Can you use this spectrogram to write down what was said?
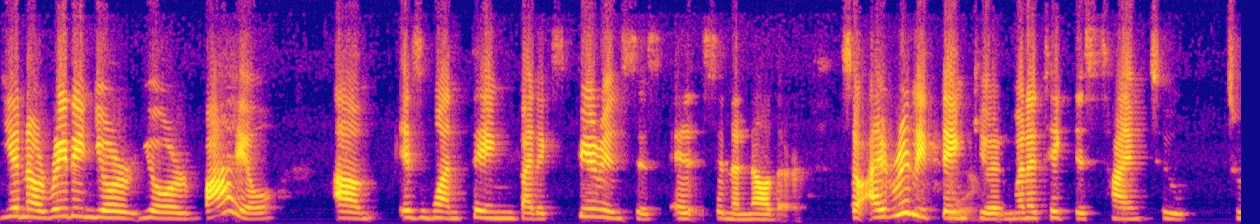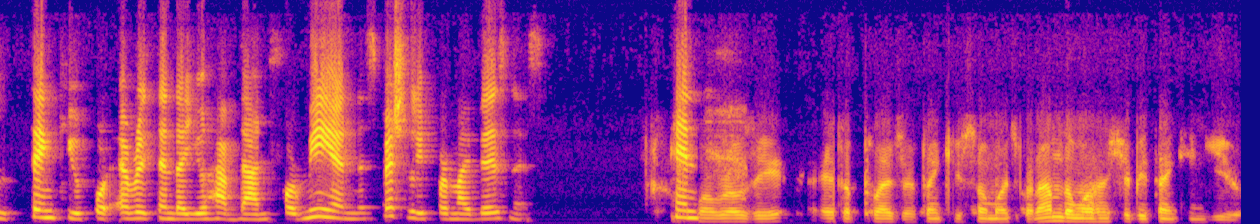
you know reading your your bio um, is one thing but experiences is in another. So i really thank sure. you and want to take this time to to thank you for everything that you have done for me and especially for my business. And well rosie it's a pleasure. Thank you so much but i'm the one who should be thanking you.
